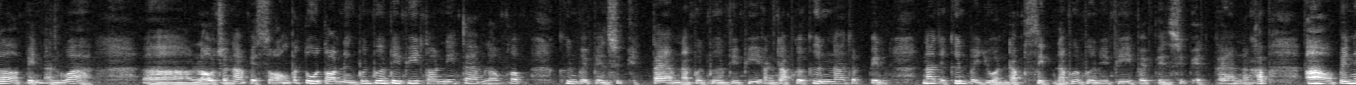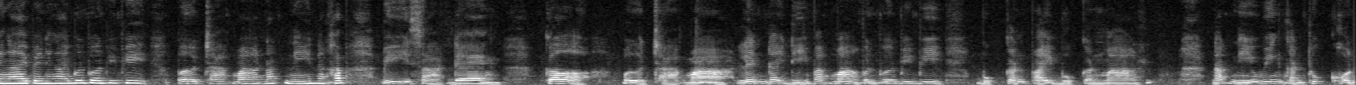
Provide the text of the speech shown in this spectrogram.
ก็เป็นอันว่าเราชนะไป 2 ประตูต่อหนึ่งเพื่อนๆพี่ๆตอนนี้แต้มเราก็ขึ้นไปเป็น 11 แต้มนะเพื่อนๆพี่ๆอันดับก็ขึ้นน่าจะเป็นน่าจะขึ้นไปอยู่อันดับ 10นะเพื่อนๆพี่ๆไปเป็น 11 แต้มนะครับอ้าวเป็นยังไงเป็นยังไงเพื่อนๆพี่ๆเปิดฉากมานัดนี้นะครับปีศาจแดงก็เปิดฉากมาเล่นได้ดีมากๆเพื่อนๆพี่ๆบุกกันไปบุกกันมา นัดนี้วิ่งกันทุกคน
